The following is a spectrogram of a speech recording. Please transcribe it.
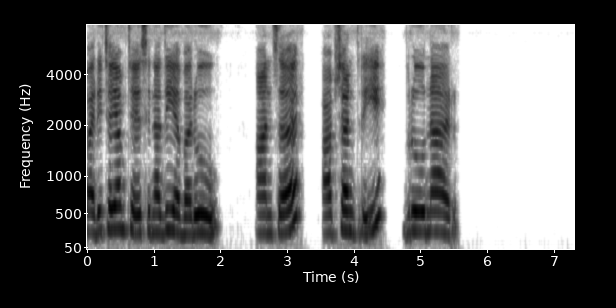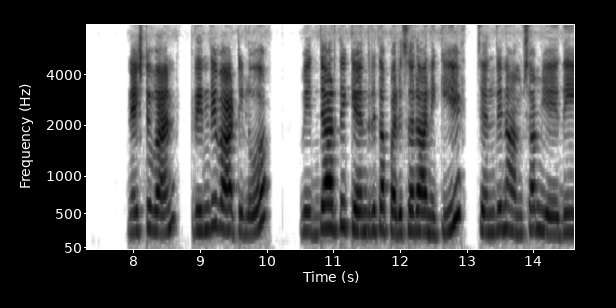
పరిచయం చేసినది ఎవరు? Answer option three Bruner. Next one క్రింది వాటిలో విద్యార్థి కేంద్రిత పరిసరానికి చెందిన అంశం ఏది?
